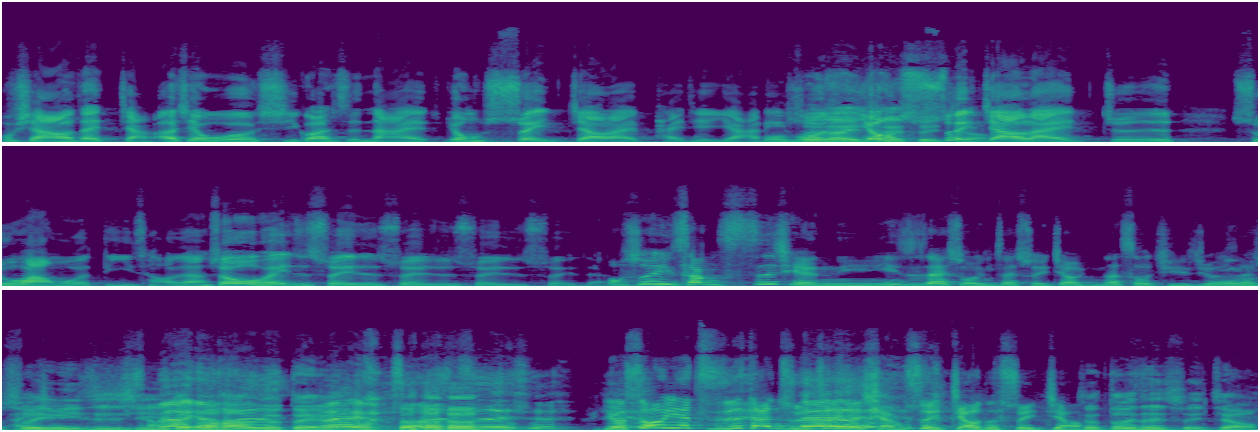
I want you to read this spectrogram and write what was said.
不想要再讲，而且我习惯是拿来用睡觉来排解压力，哦、或者是用睡觉来就是。舒缓我的低潮，这样，所以我会一直睡，一直睡，一直睡，一直睡，这样。哦，所以上之前你一直在说你在睡觉，你那时候其实就是在排解。所以你一直心情都不好，就对了。没有，有时候 有时候也只是单纯真的想睡觉的睡觉。都在睡觉。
